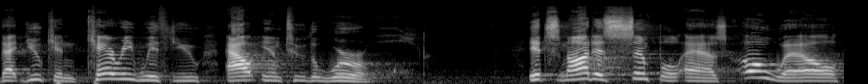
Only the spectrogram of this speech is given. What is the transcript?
that you can carry with you out into the world. It's not as simple as, oh, well,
